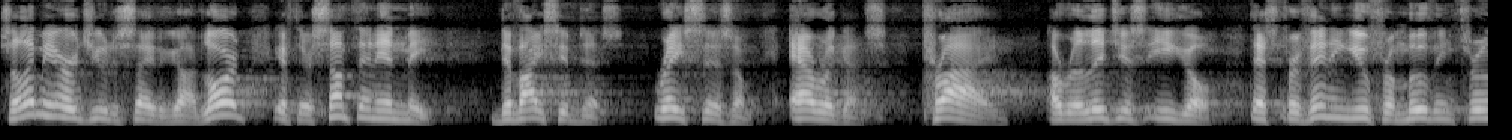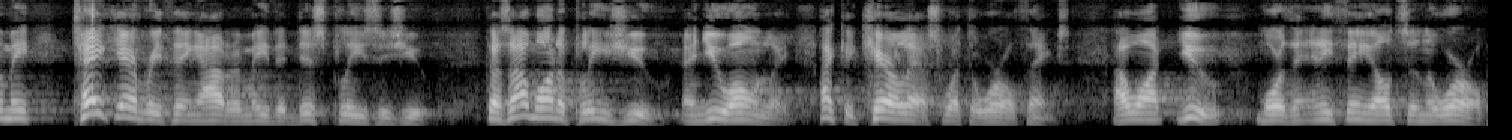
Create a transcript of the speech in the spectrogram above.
So, let me urge you to say to God, Lord, if there's something in me, divisiveness, racism, arrogance, pride, a religious ego that's preventing you from moving through me, take everything out of me that displeases you. Because I want to please you and you only. I could care less what the world thinks. I want you more than anything else in the world.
